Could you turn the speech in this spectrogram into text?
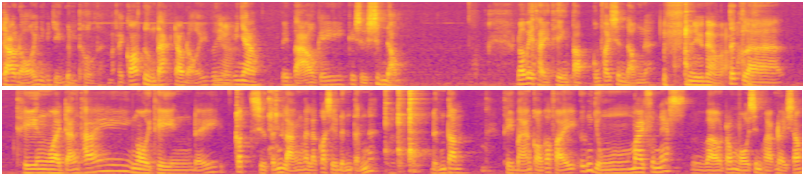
trao đổi những cái chuyện bình thường thôi mà phải có tương tác trao đổi với yeah. Với nhau để tạo cái cái sự sinh động. Đối với thầy thiền tập cũng phải sinh động nữa. Như nào ạ? Tức là thiền ngoài trạng thái ngồi thiền để có sự tĩnh lặng hay là có sự định tĩnh định tâm thì bạn còn có phải ứng dụng mindfulness vào trong mọi sinh hoạt đời sống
